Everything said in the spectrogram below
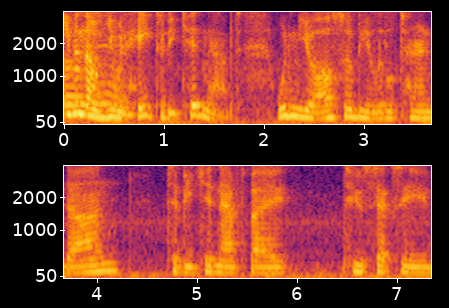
even though you would hate to be kidnapped, wouldn't you also be a little turned on to be kidnapped by two sexy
